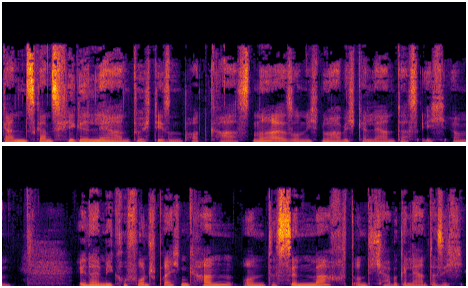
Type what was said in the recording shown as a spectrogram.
ganz, ganz viel gelernt durch diesen Podcast. Ne? Also nicht nur habe ich gelernt, dass ich ähm, in ein Mikrofon sprechen kann und es Sinn macht und ich habe gelernt, dass ich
